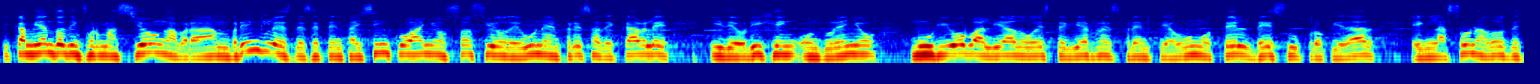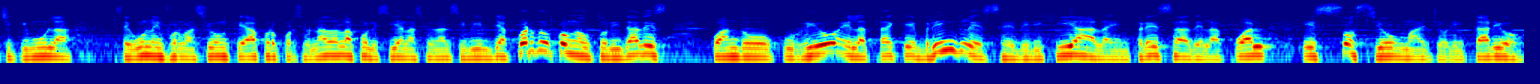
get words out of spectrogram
Y cambiando de información, Abraham Bringles, de 75 años, socio de una empresa de cable y de origen hondureño, murió baleado este viernes frente a un hotel de su propiedad en la zona 2 de Chiquimula, según la información que ha proporcionado la Policía Nacional Civil. De acuerdo con autoridades, cuando ocurrió el ataque, Bringles se dirigía a la empresa de la cual es socio mayoritario.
